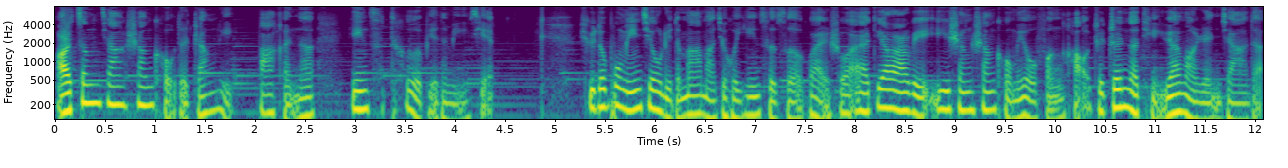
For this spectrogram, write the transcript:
而增加伤口的张力，疤痕呢因此特别的明显。许多不明就里的妈妈就会因此责怪说：“哎，第二位医生伤口没有缝好，这真的挺冤枉人家的。”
